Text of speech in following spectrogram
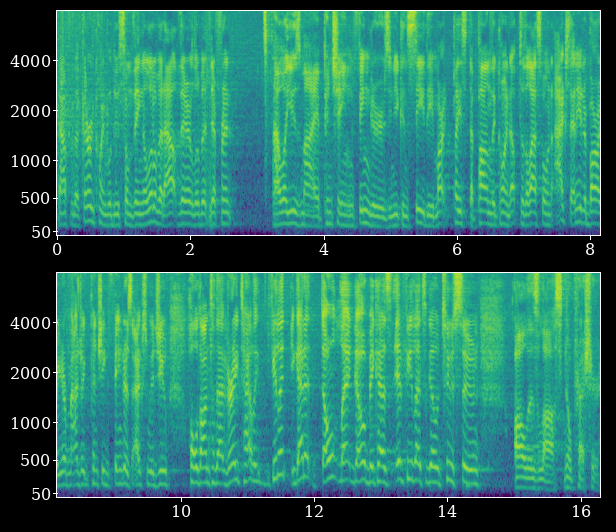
Now, for the third coin, we'll do something a little bit out there, a little bit different. I will use my pinching fingers, and you can see the mark placed upon the coin up to the last one. Actually, I need to borrow your magic pinching fingers. Actually, would you hold on to that very tightly? Feel it? You got it? Don't let go, because if he lets go too soon, all is lost. No pressure.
